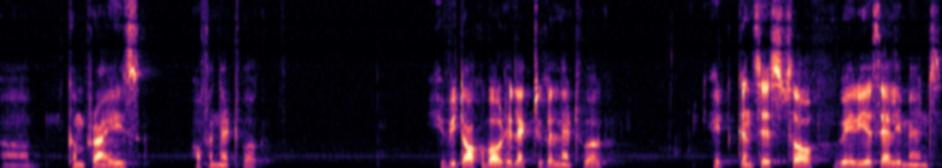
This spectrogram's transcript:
uh, comprise of a network. If we talk about electrical network, it consists of various elements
